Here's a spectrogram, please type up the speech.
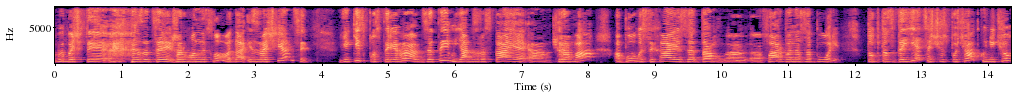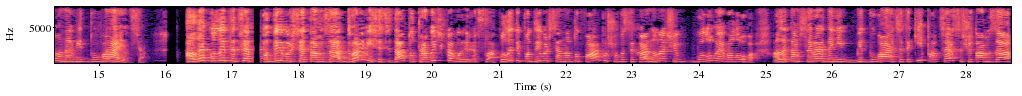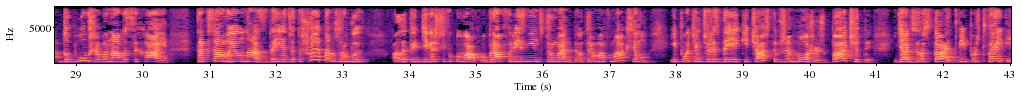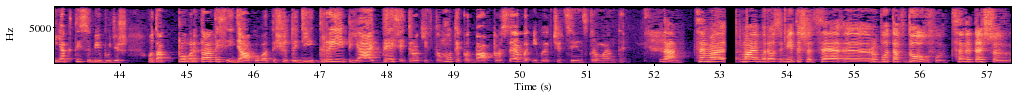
вибачте за це жаргонне слово, да, ізвращенці, які спостерігають за тим, як зростає е, трава або висихає там, е, е, фарба на заборі. Тобто здається, що спочатку нічого не відбувається. Але коли ти це подивишся там за два місяці, да, то травичка виросла. Коли ти подивишся на ту фарбу, що висихає, ну наче волога і волога, але там всередині відбуваються такі процеси, що там за добу вже вона висихає. Так само і у нас здається, та що я там зробив? Але ти диверсифікував, обрав різні інструменти, отримав максимум, і потім через деякий час ти вже можеш бачити, як зростає твій портфель і як ти собі будеш отак повертатись і дякувати, що тоді 3, 5, 10 років тому ти подбав про себе і вивчив ці інструменти. Да, це ма- маємо розуміти, що це е, робота вдовгу. Це не те, що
